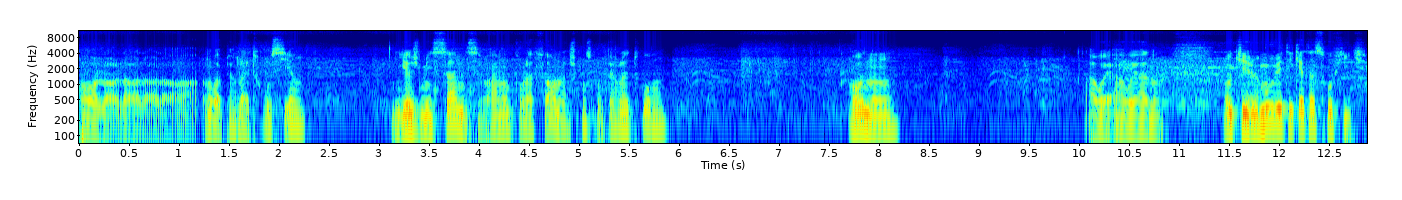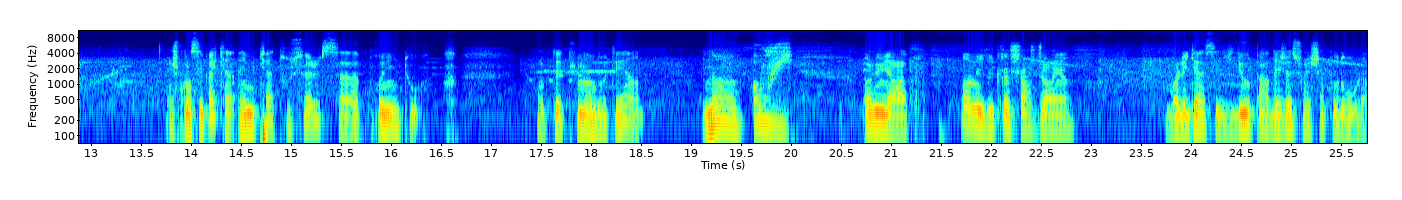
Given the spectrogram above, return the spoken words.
Oh là là là là. On va perdre la tour aussi. Hein. Les gars, je mets ça, mais c'est vraiment pour la forme. Là, je pense qu'on perd la tour. Hein. Oh non. Ah ouais, ah ouais, ah non. Ok, le move était catastrophique. Je pensais pas qu'un MK tout seul, ça prenait une tour. J'aurais peut-être pu m'en douter. Hein. Non Oh oui Oh le miracle On évite la charge de rien. Bon les gars, cette vidéo part déjà sur les chapeaux de roue là.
